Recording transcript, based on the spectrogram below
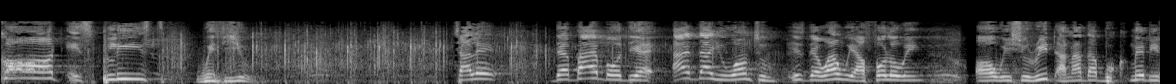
God is pleased with you. Charlie, the Bible there, either you want to, is the one we are following, or we should read another book. Maybe,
